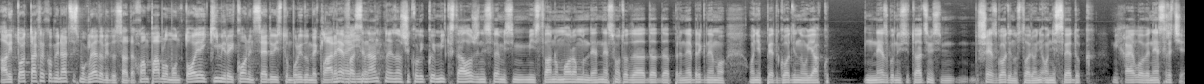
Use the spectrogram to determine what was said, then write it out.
Ali to takve kombinacije smo gledali do sada. Juan Pablo Montoya i Kimira i Konen sede u istom bolidu McLarena. Ne, fascinantno je, znači koliko je Mik staložen i sve, mislim, mi stvarno moramo, ne, ne smo to da, da, da prenebregnemo, on je pet godina u jako nezgodnoj situaciji, mislim, šest godina u stvari, on je, on je svedok Mihajlove nesreće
